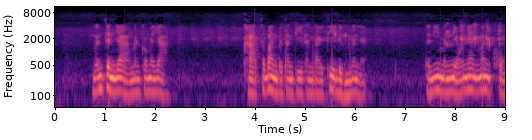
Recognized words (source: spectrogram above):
ๆ เหมือนเส้นหญ้ามันก็ไม่ยาก ขาดสะบั้นไปทันทีทันใดที่ดึงนั่นแหละ แต่นี่มันเหนียวแน่นมั่นคง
